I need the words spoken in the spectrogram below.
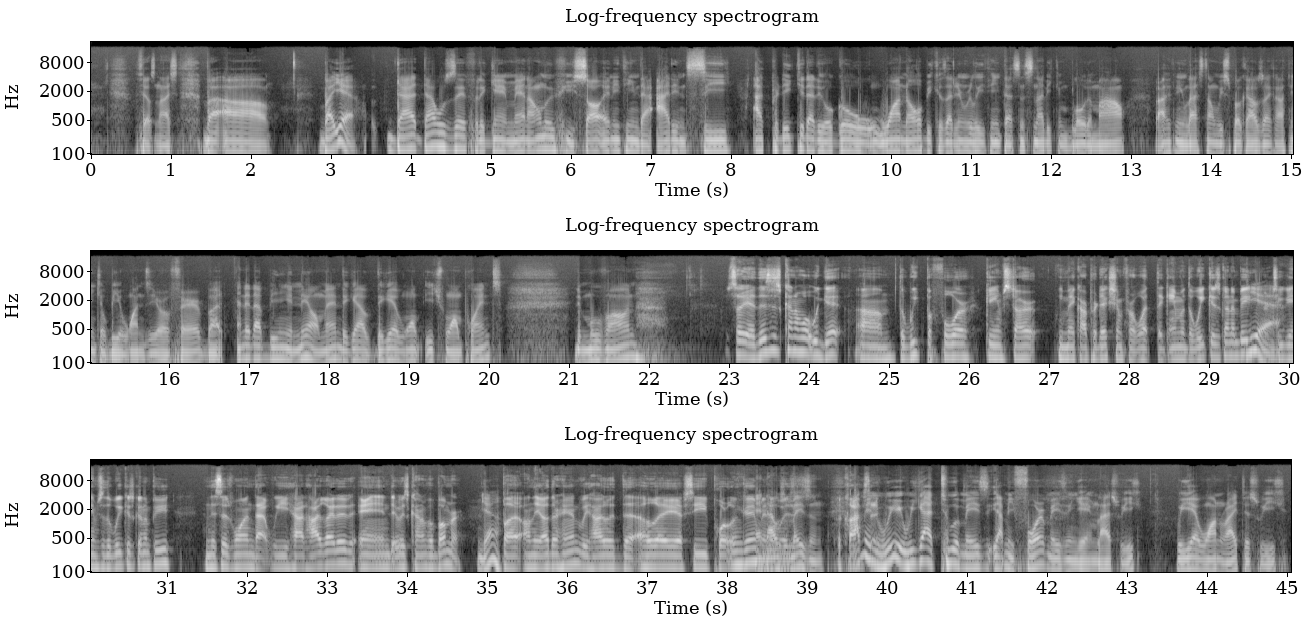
Feels nice. But uh but yeah, that that was it for the game, man. I don't know if you saw anything that I didn't see. I predicted that it will go one 0 because I didn't really think that Cincinnati can blow them out. I think last time we spoke, I was like, I think it'll be a 1-0 fair, but ended up being a nil. Man, they got they get one each one point. They move on. So yeah, this is kind of what we get. Um, the week before game start, we make our prediction for what the game of the week is going to be. Yeah. two games of the week is going to be, and this is one that we had highlighted, and it was kind of a bummer. Yeah. But on the other hand, we highlighted the LAFC Portland game, and and, that it was, amazing. I mean, we we got two amazing. I mean, four amazing game last week. We get one right this week.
